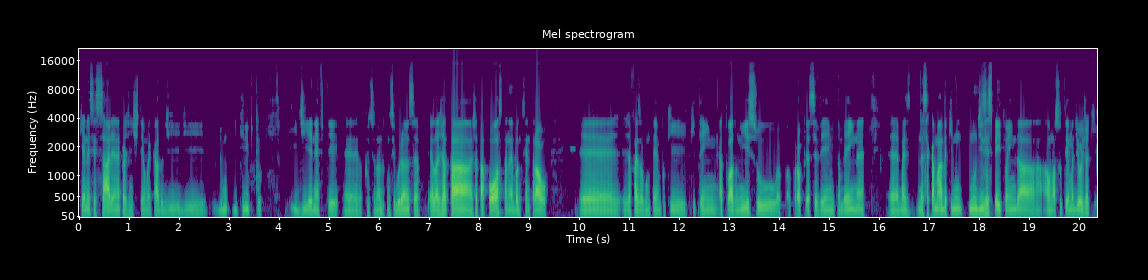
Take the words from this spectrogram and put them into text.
que é necessária né, para a gente ter um mercado de, de, de, de cripto e de NFT é, funcionando com segurança, ela já está já tá posta, né? Banco Central é, já faz algum tempo que, que tem atuado nisso, a, a própria CVM também, né? é, mas nessa camada que não, não, diz respeito ainda ao nosso tema de hoje aqui.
